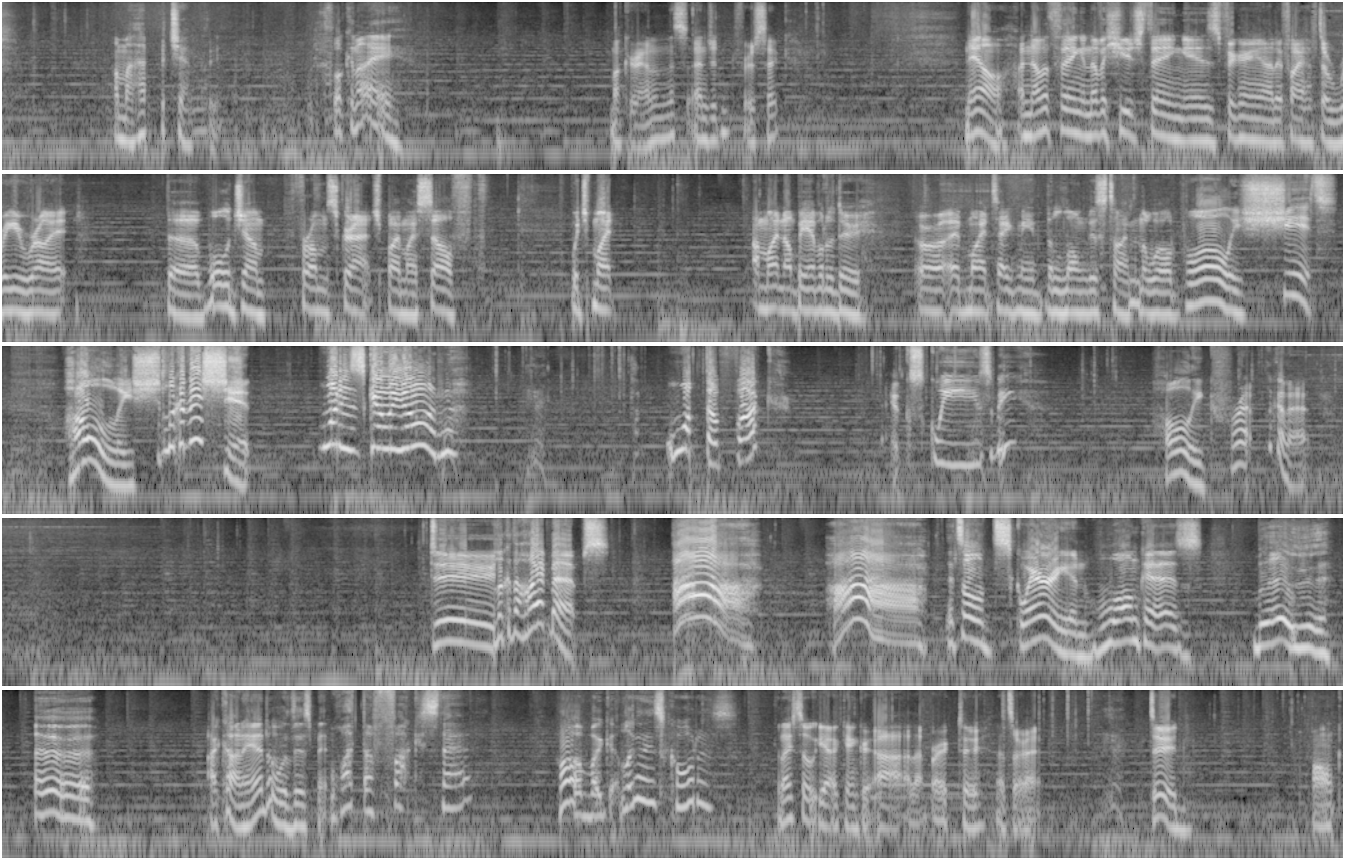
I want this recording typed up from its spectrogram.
I'm a happy chappy. Well, can I muck around in this engine for a sec? Now, another thing, another huge thing is figuring out if I have to rewrite the wall jump from scratch by myself, which might I might not be able to do, or it might take me the longest time in the world. Holy shit! Holy shit! Look at this shit! What is going on? What the fuck? Excuse me? Holy crap, look at that. Dude, look at the height maps. Ah! Ah! It's all squarey and wonkers. Uh, I can't handle with this, man. What the fuck is that? Oh my god, look at these quarters. Can I still, yeah, I can ah, that broke too. That's alright. Dude. Bonk.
